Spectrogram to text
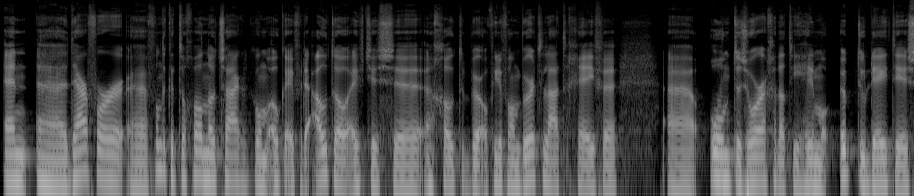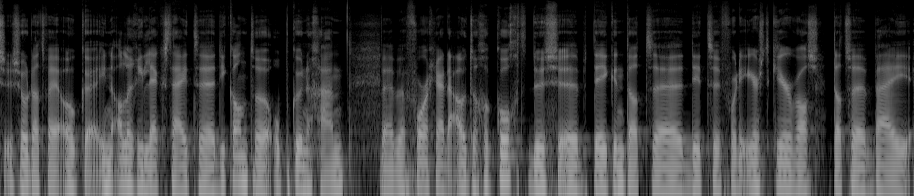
En uh, daarvoor uh, vond ik het toch wel noodzakelijk om ook even de auto eventjes uh, een grote beurt, of in ieder geval een beurt te laten geven. om te zorgen dat hij helemaal up-to-date is, zodat wij ook in alle relaxedheid die kanten op kunnen gaan. We hebben vorig jaar de auto gekocht, dus betekent dat dit voor de eerste keer was dat we bij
